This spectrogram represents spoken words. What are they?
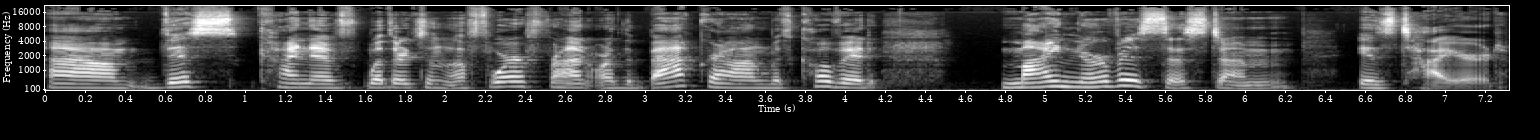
Um, this kind of, whether it's in the forefront or the background with COVID, my nervous system is tired.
